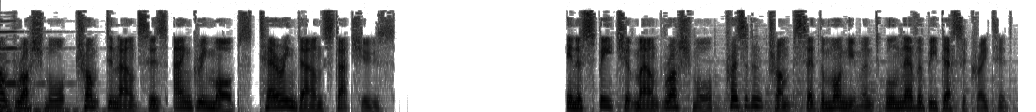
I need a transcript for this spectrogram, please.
Mount Rushmore, Trump denounces angry mobs tearing down statues. In a speech at Mount Rushmore, President Trump said the monument will never be desecrated.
